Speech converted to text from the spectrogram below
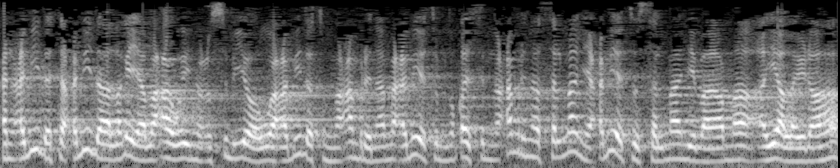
can cabidata cabida laga yaaba caawa inu cusubiyo waa cabidat bnu camrin ama cabidat bnu qays ibnu camrin asalmani cabidat salmani ba ama ayaa la yidhaahaa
